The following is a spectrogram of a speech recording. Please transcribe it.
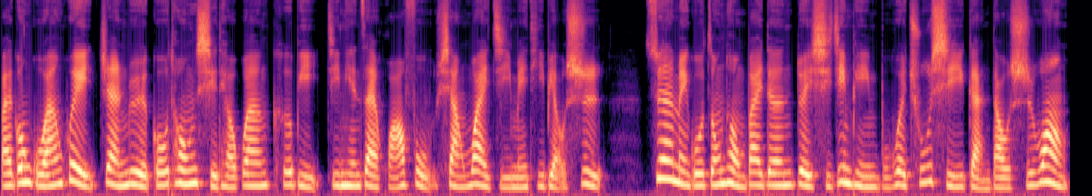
白宫国安会战略沟通协调官科比今天在华府向外籍媒体表示。虽然美国总统拜登对习近平不会出席感到失望，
